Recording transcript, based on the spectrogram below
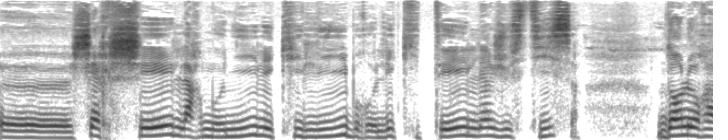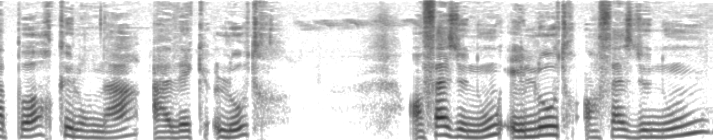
euh, chercher l'harmonie, l'équilibre, l'équité, la justice dans le rapport que l'on a avec l'autre en face de nous. Et l'autre en face de nous,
